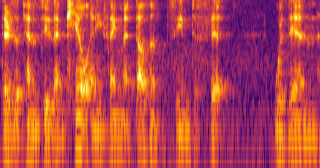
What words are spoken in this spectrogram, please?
there's a tendency to then kill anything that doesn't seem to fit within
